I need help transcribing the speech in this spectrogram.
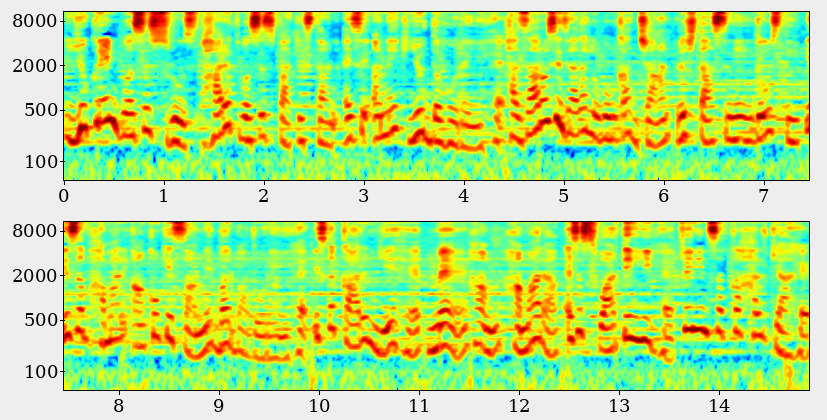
यूक्रेन वर्सेस रूस, भारत वर्सेस पाकिस्तान ऐसे अनेक युद्ध हो रही है। हज़ारों से ज़्यादा लोगों का जान, रिश्ता, स्नेह, दोस्ती, ये सब हमारी आँखों के सामने बर्बाद हो रही है। इसका कारण ये है, मैं, हम, हमारा, ऐसे स्वार्थी ही है। फिर इन सब का हल क्या है?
